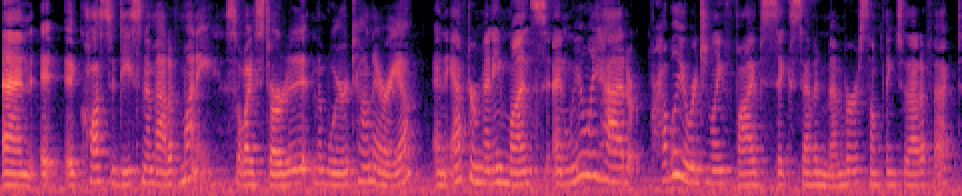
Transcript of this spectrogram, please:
and it, it cost a decent amount of money. So I started it in the Boyertown area, and after many months, and we only had probably originally five, six, seven members, something to that effect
